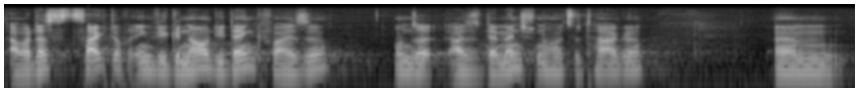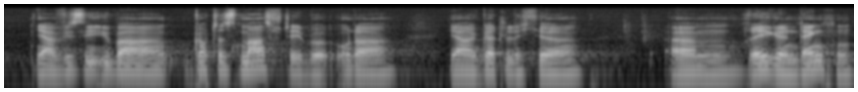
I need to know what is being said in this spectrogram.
aber das zeigt doch irgendwie genau die Denkweise unser, also der Menschen heutzutage, ähm, ja, wie sie über Gottes Maßstäbe oder ja, göttliche ähm, Regeln denken.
